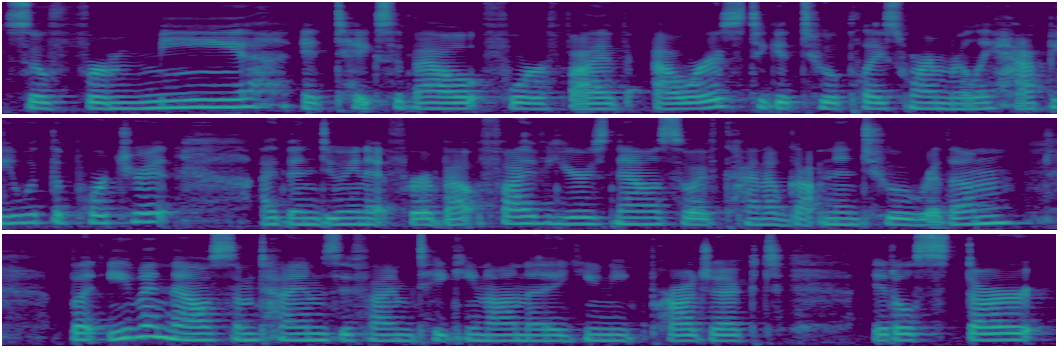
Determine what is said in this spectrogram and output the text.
so for me, it takes about four or five hours to get to a place where I'm really happy with the portrait. I've been doing it for about five years now, so I've kind of gotten into a rhythm. But even now, sometimes if I'm taking on a unique project, it'll start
